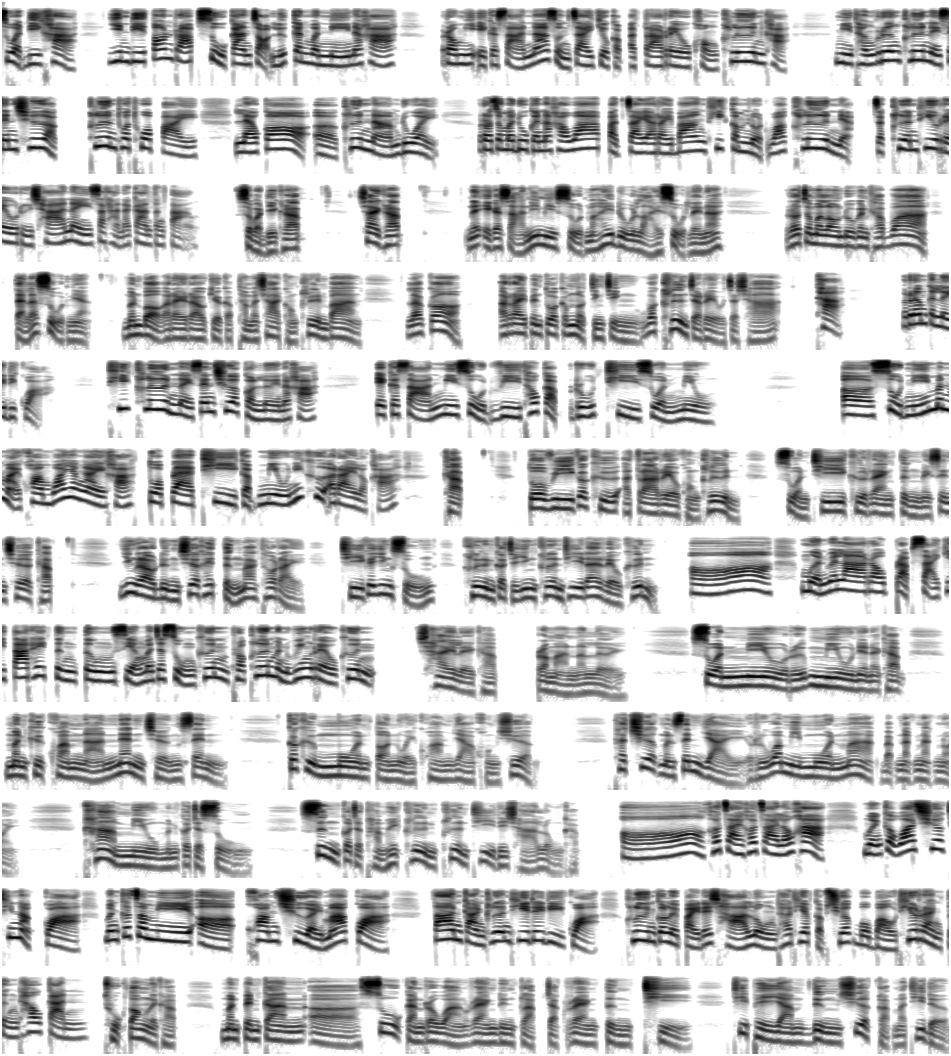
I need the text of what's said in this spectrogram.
สวัสดีค่ะ ยินดีต้อนรับสู่การเจาะลึกกันวันนี้นะคะ เรามีเอกสารน่าสนใจเกี่ยวกับอัตราเร็วของคลื่นค่ะ มีทั้งเรื่องคลื่นในเส้นเชือก คลื่นทั่ว ๆ ไป แล้วก็เอ่อคลื่นน้ำด้วย เราจะมาดูกันนะคะว่าปัจจัยอะไรบ้างที่กำหนดว่าคลื่นเนี่ยจะเคลื่อนที่เร็วหรือช้าในสถานการณ์ต่างสวัสดีครับ ใช่ครับ ในเอกสารนี่มีสูตรมาให้ดูหลายสูตรเลยนะ เราจะมาลองดูกันครับว่า แต่ละสูตรเนี่ย มันบอกอะไรเราเกี่ยวกับธรรมชาติของคลื่นบ้าง แล้วก็อะไรเป็นตัวกำหนดจริง ๆ ว่าคลื่นจะเร็วจะช้าๆค่ะ เริ่มกันเลยดีกว่า ที่คลื่นในเส้นเชือกก่อนเลยนะคะ เอกสารมีสูตร v เท่ากับ root t ส่วนมิวเอ่อสูตรนี้มันหมายความว่ายังไงคะ ตัวแปร t กับมิวนี่คืออะไรเหรอคะ ครับ ตัว v ก็คืออัตราเร็วของคลื่น ส่วน t คือแรงตึงในเส้นเชือกครับ ยิ่งเราดึงเชือกให้ตึงมากเท่าไหร่ t ก็ยิ่งสูง คลื่นก็จะยิ่งเคลื่อนที่ได้เร็วขึ้น อ๋อ เหมือนเวลาเราปรับสายกีตาร์ให้ตึงๆ เสียงมันจะสูงขึ้น เพราะคลื่นมันวิ่งเร็วขึ้น ใช่เลยครับ ประมาณนั้นเลย ส่วนมิวหรือมิวเนี่ยนะครับ มันคือความหนาแน่นเชิงเส้น ก็คือมวลต่อหน่วยความยาวของเชือก ถ้าเชือกมันเส้นใหญ่หรือว่ามีมวลมากแบบหนักๆหน่อย ค่ามิวมันก็จะสูง ซึ่งก็จะทำให้คลื่นเคลื่อนที่ได้ช้าลงครับ อ๋อ เข้าใจเข้าใจแล้วค่ะ เหมือนกับว่าเชือกที่หนักกว่า มันก็จะมีเอ่อความเฉื่อยมากกว่า ต้านการเคลื่อนที่ได้ดีกว่า คลื่นก็เลยไปได้ช้าลงถ้าเทียบกับเชือกเบาๆที่แรงตึงเท่ากัน ถูกต้องเลยครับ มันเป็นการเอ่อสู้กันระหว่างแรงดึงกลับจากแรงตึงทีที่พยายามดึงเชือกกลับมาที่เดิม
